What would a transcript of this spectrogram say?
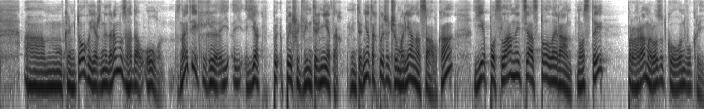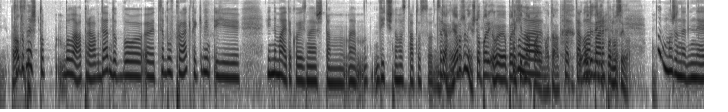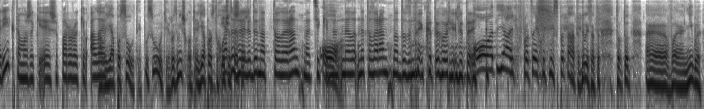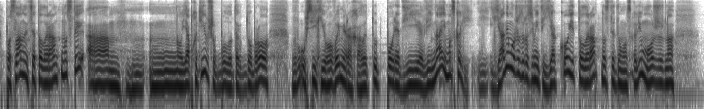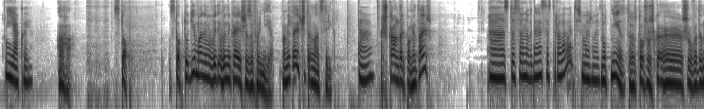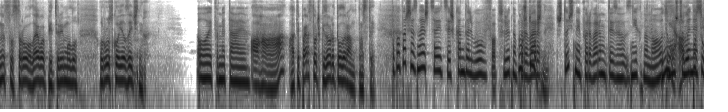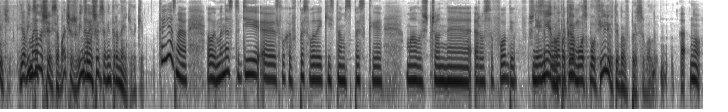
А, крім того, я ж не даремно згадав ООН. Знаєте, як, як пишуть в інтернетах? В інтернетах пишуть, що Мар'яна Савка є посланниця з толерантності програми розвитку ООН в Україні. Правда? ти знаєш, то була правда, бо е, це був проект, який він і він не має такої, знаєш, там е, вічного статусу. Це Так, я розумію, що е, перехідна була- пальма. Та. та- та Один пара- рік поносила. Ну, може не, не рік, та може ще пару років, але, Але я по суті, по суті, розумієш, от я просто я дуже тебе... людина толерантна, тільки О! не, не, не толерантна до одної категорії людей. От я їх про це хотів спитати. Дивися, тобто, е, в ніби посланниця толерантності, а ну, я б хотів, щоб було так добро в, у всіх його вимірах, але тут поряд є війна і москалі. І я не можу зрозуміти, якої толерантності до москалів можна. Ніякої. Ага. Стоп. Стоп. Тоді в мене ви- виникає шизофренія. Пам'ятаєш 14 рік? Так. Шкандаль, пам'ятаєш? А стосовно видавництва Старолева, ти що маєш? Ну ні, то, що, е, що видавництво старого лева підтримало рускоязичних. Ой, пам'ятаю. Ага, а тепер з точки зору толерантності. Та, по-перше, знаєш, цей, цей шкандаль був абсолютно Ну, перевер... штучний. штучний, перевернутий з, з ніг на ногу. ні, тому що але мене... по суті, я, він ми- залишився, бачиш, він Дивись. залишився в інтернеті таким. Та я знаю. Ой, мене тоді, е, слухай, вписували якісь там списки, мало що не русофобів. що Ні, ні, навпаки, така- москвофілів тебе вписували. А, ну,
